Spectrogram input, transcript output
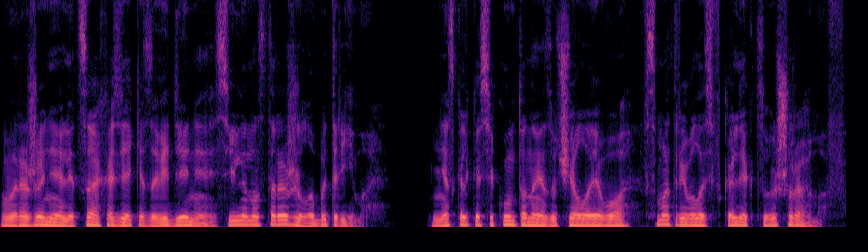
Выражение лица хозяйки заведения сильно насторожило бы Трима. Несколько секунд она изучала его, всматривалась в коллекцию шрамов.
